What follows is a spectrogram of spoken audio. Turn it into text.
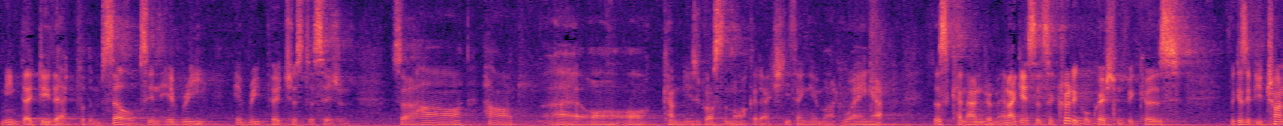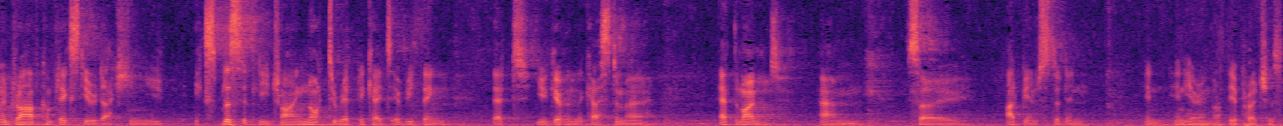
I mean they do that for themselves in every every purchase decision. So how how uh, are, are, companies across the market actually thinking about weighing up this conundrum? And I guess it's a critical question because because if you're trying to drive complexity reduction, you're explicitly trying not to replicate everything that you're given the customer at the moment. Um, so I'd be interested in, in, in hearing about the approaches.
